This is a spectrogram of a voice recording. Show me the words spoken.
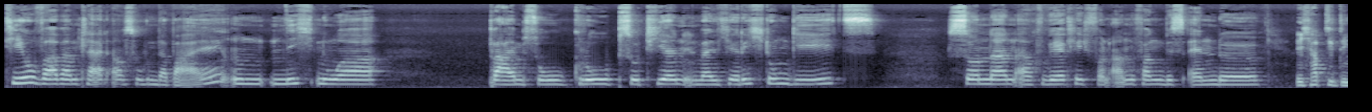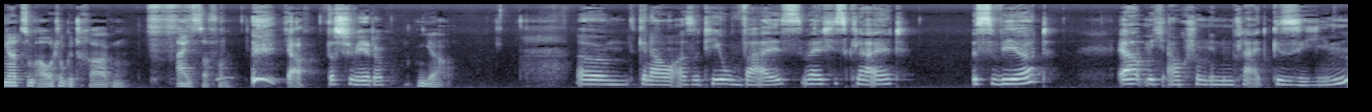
Theo war beim Kleidaussuchen dabei und nicht nur beim so grob sortieren, in welche Richtung geht's, sondern auch wirklich von Anfang bis Ende. Ich habe die Dinger zum Auto getragen. Eins davon. Ja, das Schwere. Ja. Ähm, genau, also Theo weiß, welches Kleid es wird. Er hat mich auch schon in dem Kleid gesehen.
